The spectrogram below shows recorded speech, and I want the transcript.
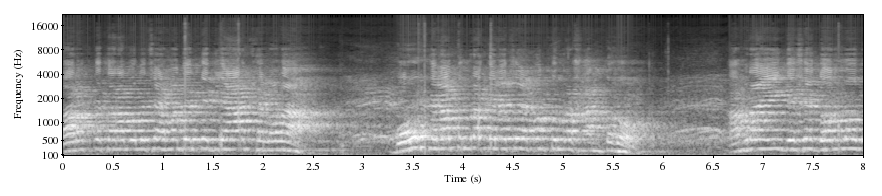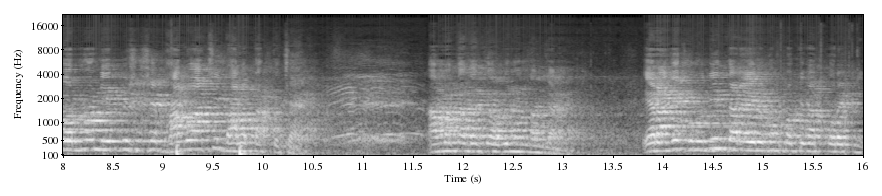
ভারতকে তারা বলেছে, আমাদেরকে দিয়ে আর খেলো না। বহু খেলা তোমরা খেলেছো, এখন তোমরা শান্ত হও। আমরা এই দেশে ধর্ম, বর্ণ, নির্বিশেষে ভালো আছি, ভালো থাকতে চাই। আমরা তাদেরকে অভিনন্দন জানাই। এর আগে কোনোদিন তারা এরকম প্রতিবাদ করেনি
